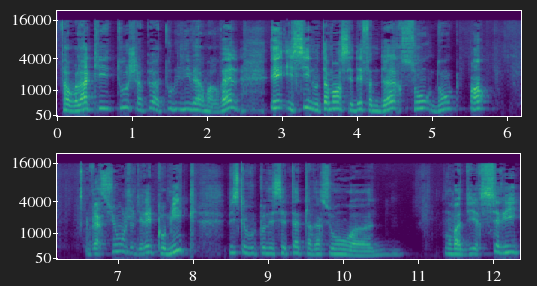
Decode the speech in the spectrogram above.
enfin voilà, qui touchent un peu à tout l'univers Marvel. Et ici, notamment, ces Defenders sont donc en version, je dirais, comique, puisque vous connaissez peut-être la version, euh, on va dire, série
